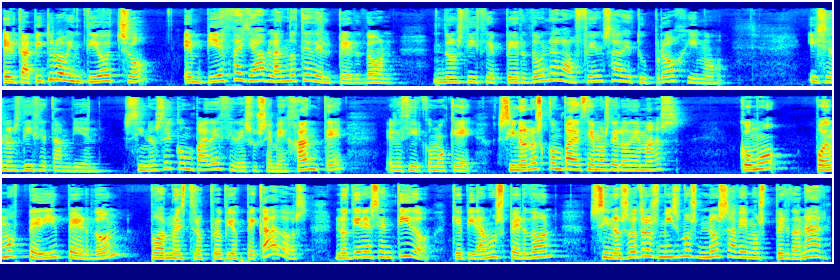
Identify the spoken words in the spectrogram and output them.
El capítulo 28 empieza ya hablándote del perdón. Nos dice, perdona la ofensa de tu prójimo. Y se nos dice también, si no se compadece de su semejante, es decir, como que si no nos compadecemos de lo demás, ¿cómo podemos pedir perdón por nuestros propios pecados? No tiene sentido que pidamos perdón si nosotros mismos no sabemos perdonar.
